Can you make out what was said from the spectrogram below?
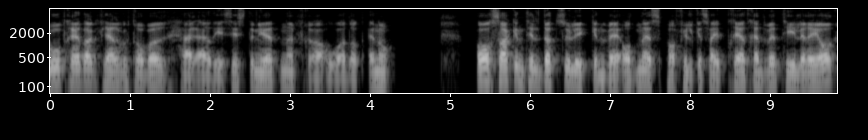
God fredag 4. oktober. Her er de siste nyhetene fra oa.no. Årsaken til dødsulykken ved Oddnes på fv. 33 tidligere i år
